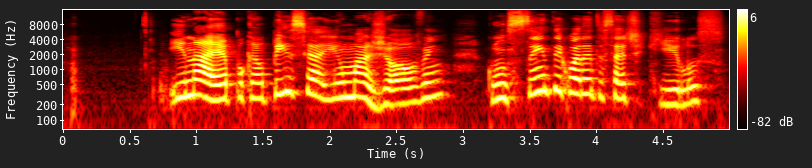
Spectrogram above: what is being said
E na época, eu pensei aí uma jovem com 147 quilos,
